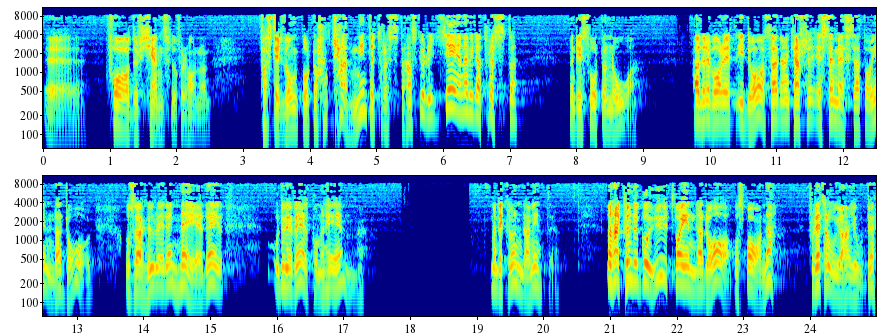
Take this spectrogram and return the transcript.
eh, faderskänslor för honom. Fast det är långt bort och han kan inte trösta. Han skulle gärna vilja trösta, men det är svårt att nå. Hade det varit idag så hade han kanske smsat varenda dag och sagt hur är det med dig? Och du är välkommen hem. Men det kunde han inte. Men han kunde gå ut varenda dag och spana, för det tror jag han gjorde.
